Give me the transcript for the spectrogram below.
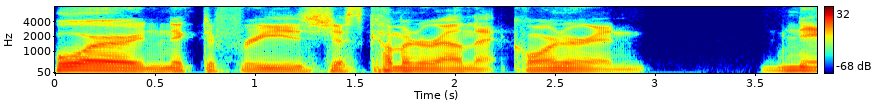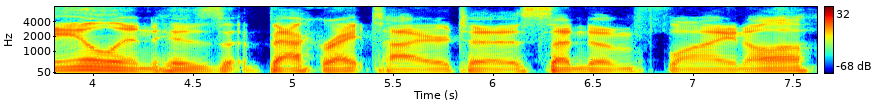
poor Nyck de Vries just coming around that corner and nailing his back right tire to send him flying off.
